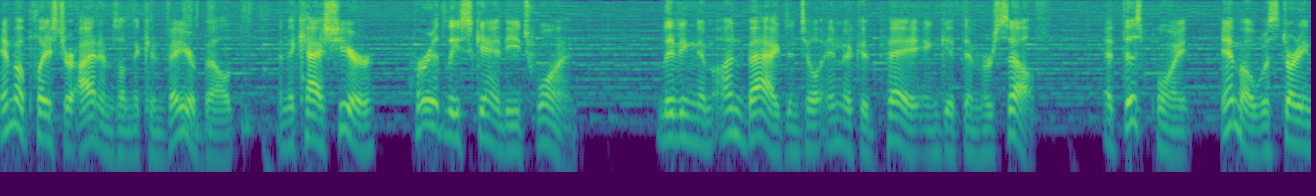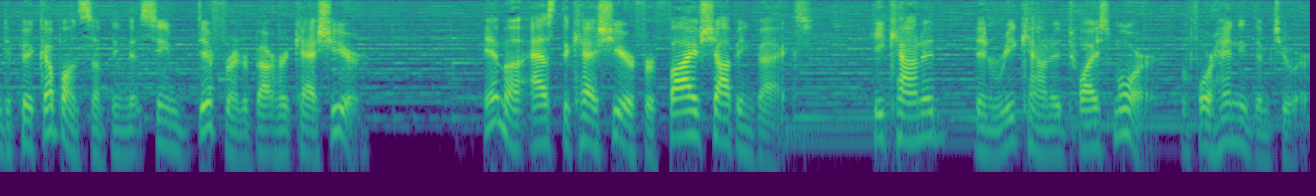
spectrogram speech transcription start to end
Emma placed her items on the conveyor belt, and the cashier hurriedly scanned each one, leaving them unbagged until Emma could pay and get them herself. At this point, Emma was starting to pick up on something that seemed different about her cashier. Emma asked the cashier for five shopping bags. He counted, then recounted twice more before handing them to her.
